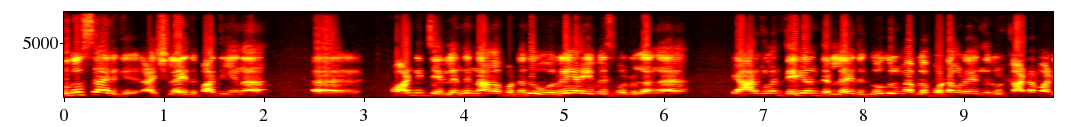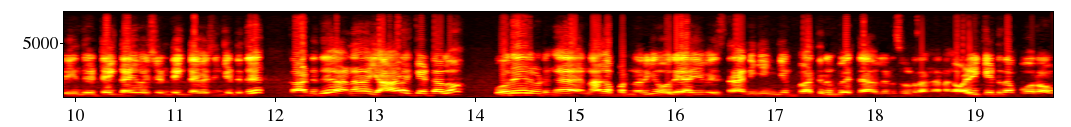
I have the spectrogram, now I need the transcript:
புதுசாக இருக்குது ஆக்சுவலாக இது பார்த்தீங்கன்னா பாண்டிச்சேரியிலேருந்து நாகப்பட்டினத்துக்கு ஒரே ஹைவேஸ் போட்டிருக்காங்க. யாருக்கெல்லாம் தெரியும்னு தெரியல இது கூகுள் மேப்ல போட்டா கூட இந்த ரூட் காட்ட மாட்டேங்குது. டேக் டைவர்ஷன் டேக் டைவர்ஷன் கேட்டது காட்டுது. ஆனா யாரை கேட்டாலும் ஒரே ரோடுங்க நாகப்பட்டினம் வரைக்கும் ஒரே ஹைவேஸ் தான். நீங்க எங்கேயும் பா- திரும்பவே தேவையில்லைன்னு சொல்றாங்க. நாங்க வழி கேட்டு தான் போறோம்.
